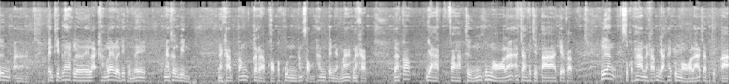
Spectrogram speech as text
ซึ่งเป็นทริปแรกเลยและครั้งแรกเลยที่ผมได้นั่งเครื่องบินนะครับ ต้องกราบขอบพระคุณทั้งสองท่านเป็นอย่างมากนะครับ แล้วก็อยากฝากถึงคุณหมอและอาจารย์ปจิตตาเกี่ยวกับเรื่องสุขภาพนะครับ อยากให้คุณหมอและอาจารย์ปจิตตา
